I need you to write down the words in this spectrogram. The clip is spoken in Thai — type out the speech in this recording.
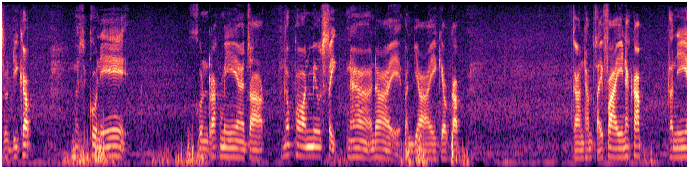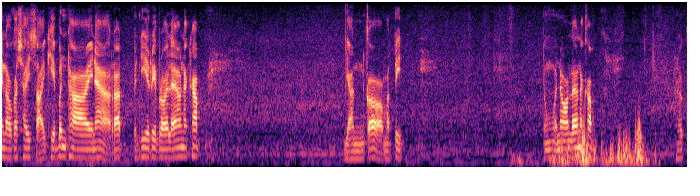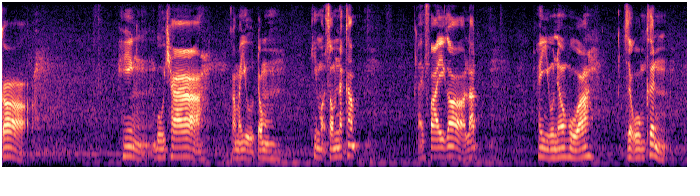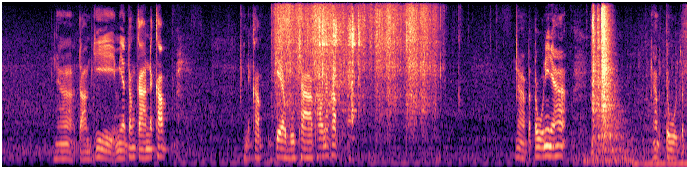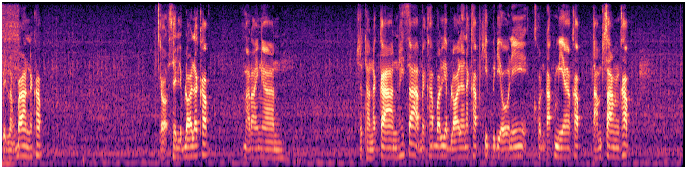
สวัสดีครับ เมื่อสักครู่นี้ คนรักเมียจากนพพรมิวสิกนะฮะได้บรรยายเกี่ยวกับ การทำสายไฟนะครับ ตอนนี้เราก็ใช้สายเคเบิลไทยนะฮะรัดเป็นที่เรียบร้อยแล้วนะครับ ยันก็มาติด ตรงหัวนอนแล้วนะครับ แล้วก็ หิ้งบูชา ก็มาอยู่ตรงที่เหมาะสมนะครับสายไฟก็รัดให้อยู่เหนือหัวสูงขึ้นนะตามที่เมียต้องการนะครับนี่นะครับ แก้วบูชาเขานะครับหน้าประตูนี่นะฮะหน้าประตูจะเป็นหลังบ้านนะครับ ก็เสร็จเรียบร้อยแล้วครับ มารายงาน สถานการณ์ให้ทราบนะครับ ว่าเรียบร้อยแล้วนะครับ คลิปวิดีโอนี้คนรักเมียครับตามสั่งครับ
